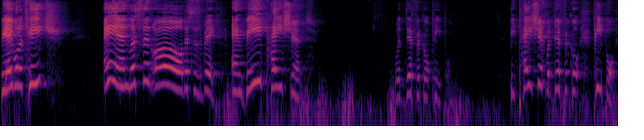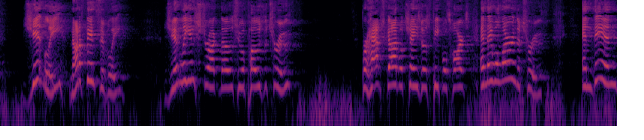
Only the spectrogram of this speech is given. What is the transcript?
Be able to teach and listen. Oh, this is big. And be patient with difficult people. Be patient with difficult people gently, not offensively, gently instruct those who oppose the truth. Perhaps God will change those people's hearts and they will learn the truth. And then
